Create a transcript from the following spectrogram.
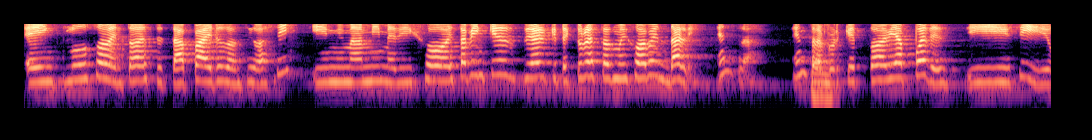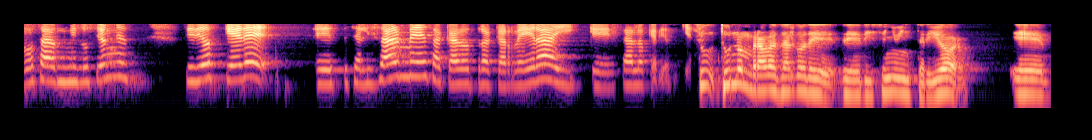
E incluso en toda esta etapa ellos han sido así. Y mi mami me dijo, está bien, quieres estudiar arquitectura, estás muy joven, dale, entra entra, porque todavía puedes. Y sí, o sea, mi ilusión es, si Dios quiere, especializarme, sacar otra carrera y que sea lo que Dios quiera. Tú, tú nombrabas algo de, de diseño interior. Eh,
